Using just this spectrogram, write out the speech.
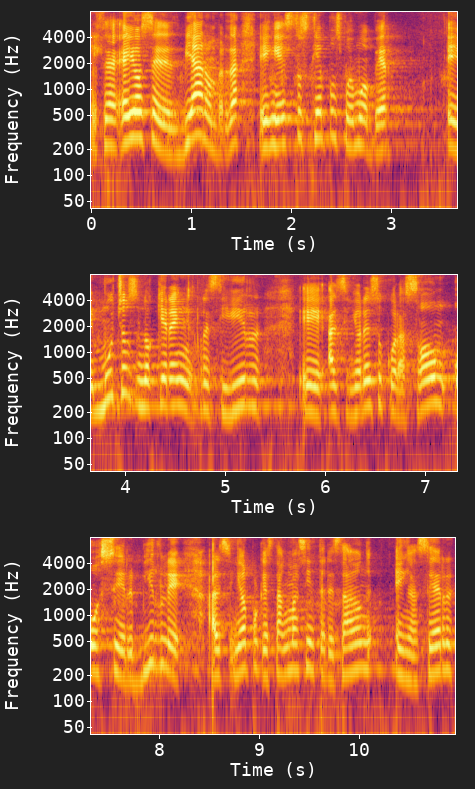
o sea, ellos se desviaron, ¿verdad? En estos tiempos podemos ver eh, muchos no quieren recibir eh, al Señor en su corazón o servirle al Señor porque están más interesados en, hacer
